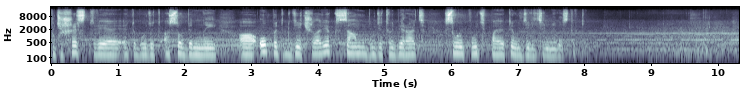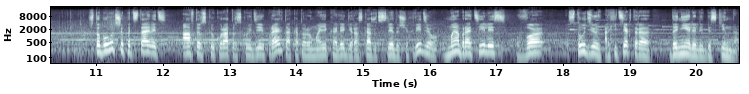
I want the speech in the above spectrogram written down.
путешествие, это будет особенный а, опыт, где человек сам будет выбирать свой путь по этой удивительной выставке. Чтобы лучше представить авторскую кураторскую идею проекта, о которой мои коллеги расскажут в следующих видео, мы обратились в студию архитектора Даниэля Лебескинда.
